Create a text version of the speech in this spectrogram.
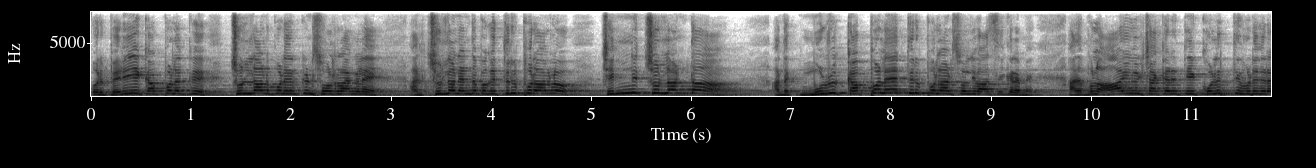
ஒரு பெரிய கப்பலுக்கு சுல்லான் போல இருக்குன்னு சொல்கிறாங்களே அந்த சுல்லான் எந்த பக்கம் திருப்புறாங்களோ? சின்ன சுல்லான் தான். அந்த முழு கப்பலே திருப்புறான்னு சொல்லி வாசிக்கிறோமே. அது போல் ஆயுள் சக்கரத்தை கொளுத்து விடுகிற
